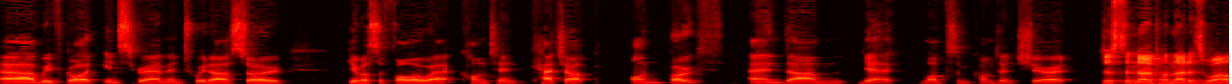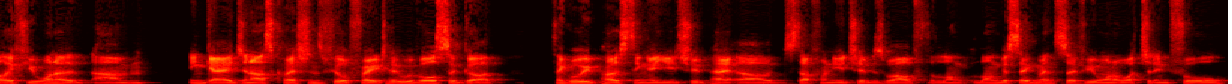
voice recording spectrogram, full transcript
Uh, we've got Instagram and Twitter, so give us a follow at Content Catch Up on both. And um, yeah, love some content. Share it. Just a note on that as well. If you want to um, engage and ask questions, feel free to. We've also got, I think we'll be posting a YouTube pa- uh, stuff on YouTube as well for the long, longer segments. So if you want to watch it in full,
